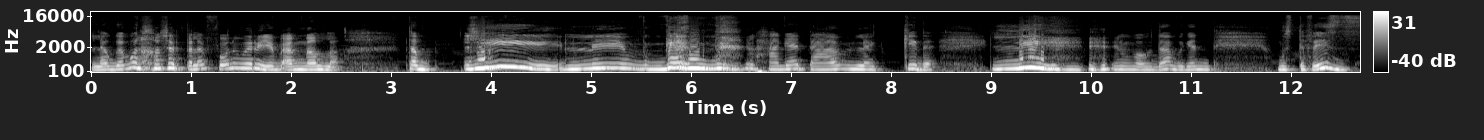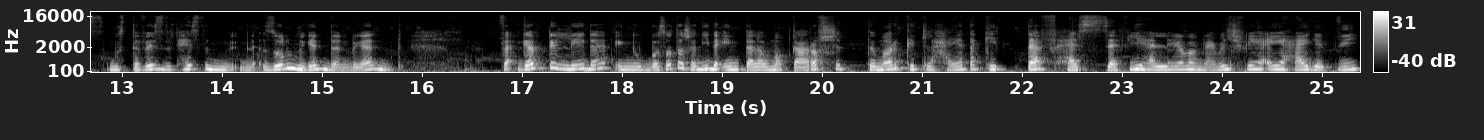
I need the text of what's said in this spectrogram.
لو جابوا ال 10000 follower يبقى من الله. طب ليه؟ ليه بجد؟ الحاجات عاملة كده. ليه؟ الموضوع بجد مستفز. مستفز. تحس إن ظلم جدا بجد. فإجابة الليه ده إنه ببساطة شديدة أنت لو ما بتعرفش ت market لحياتك التافهة السفيهة اللي هي ما بنعملش فيها أي حاجة دي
